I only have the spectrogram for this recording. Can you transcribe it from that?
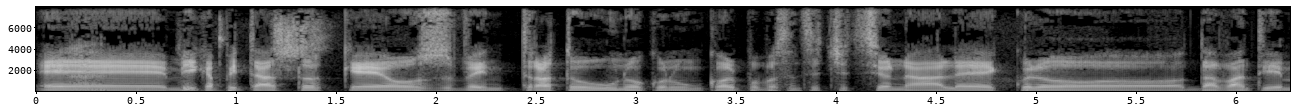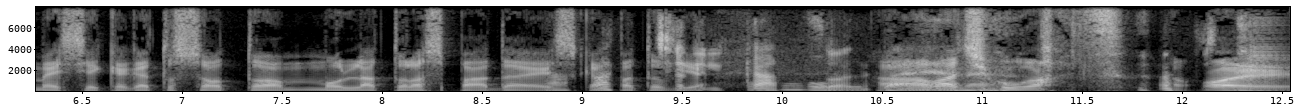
e Ah, mi è capitato che ho sventrato uno con un colpo abbastanza eccezionale e quello davanti a me si è cagato sotto, ha mollato la spada e è Ah, scappato via. del cazzo. Oh, Ah, ma! Oe.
